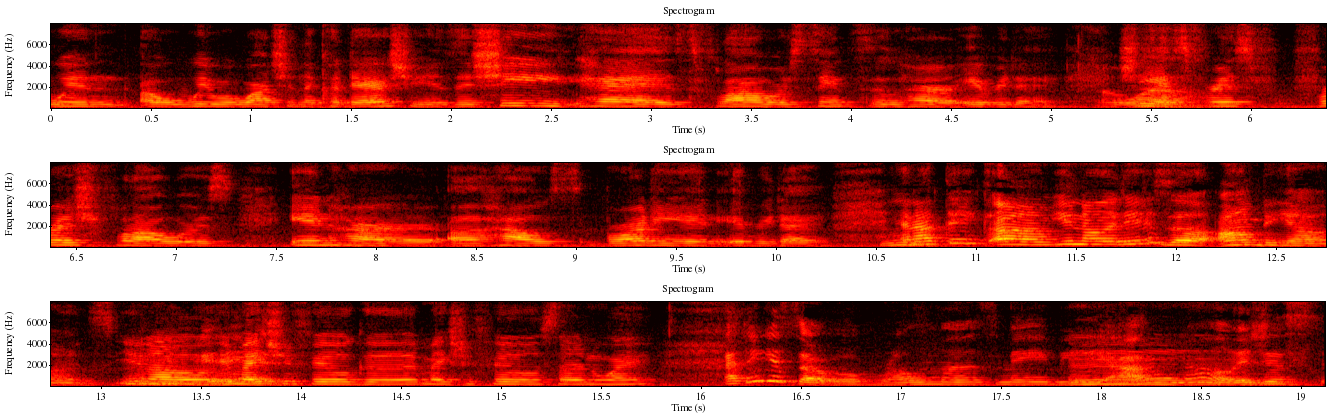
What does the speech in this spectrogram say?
when uh, we were watching the Kardashians and she has flowers sent to her every day. Oh, she wow. has fresh fresh flowers in her uh, house brought in every day. And Mm. I think um you know it is an ambiance. You know Mhm. it makes you feel good, makes you feel a certain way. I think it's the aromas, maybe. I don't know. It Mm. just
